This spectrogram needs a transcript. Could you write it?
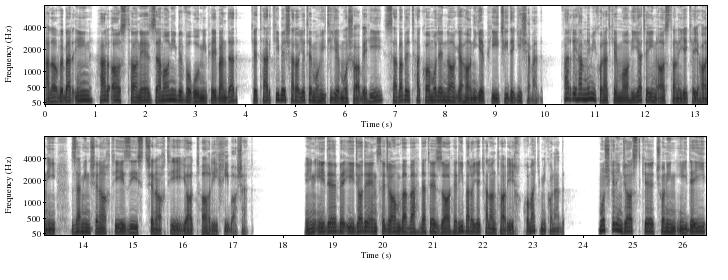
علاوه بر این هر آستانه زمانی به وقوع می پیوندد که ترکیب شرایط محیطی مشابهی سبب تکامل ناگهانی پیچیدگی شود. فرقی هم نمی کند که ماهیت این آستانه کیهانی زمین شناختی، زیست شناختی یا تاریخی باشد. این ایده به ایجاد انسجام و وحدت ظاهری برای کلان تاریخ کمک می کند. مشکل اینجاست که چون این ایدهی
